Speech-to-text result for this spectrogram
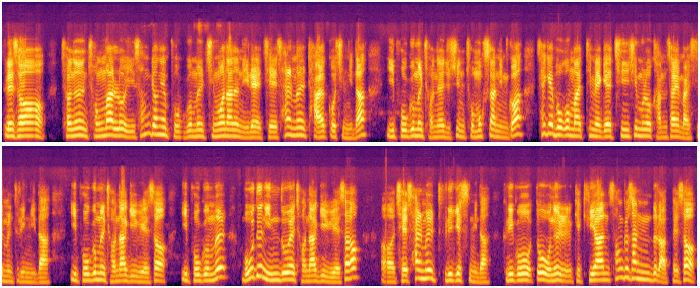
그래서 저는 정말로 이 성경의 복음을 증언하는 일에 제 삶을 다할 것입니다. 이 복음을 전해주신 조 목사님과 세계복음화 팀에게 진심으로 감사의 말씀을 드립니다. 이 복음을 전하기 위해서 이 복음을 모든 인도에 전하기 위해서 어, 제 삶을 드리겠습니다. 그리고 또 오늘 이렇게 귀한 선교사님들 앞에서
